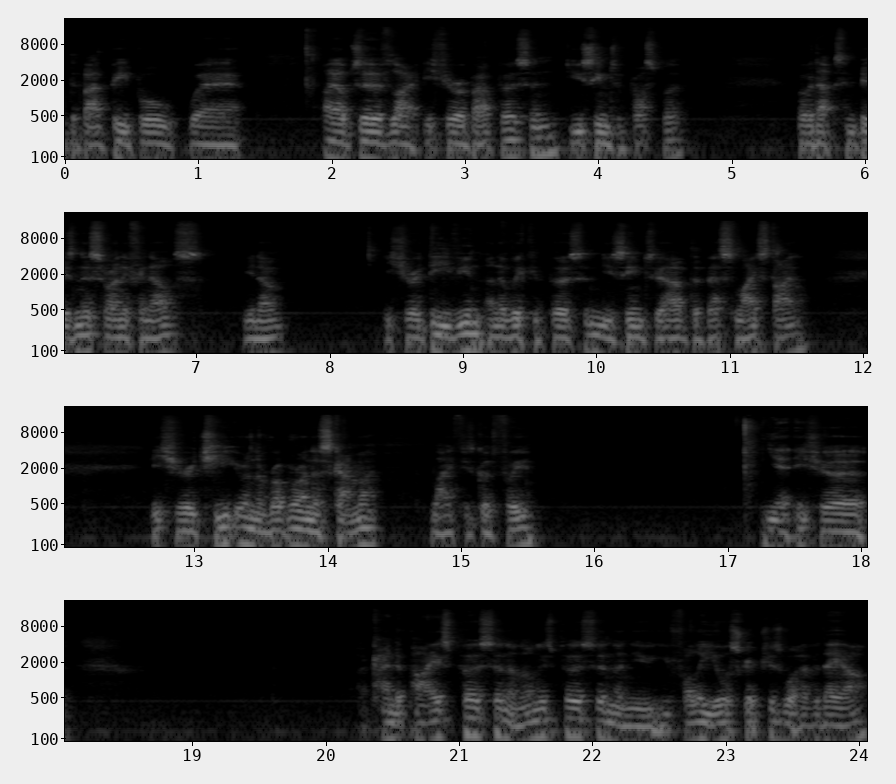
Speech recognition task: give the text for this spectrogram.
the bad people, where I observe like if you're a bad person, you seem to prosper, whether that's in business or anything else, you know. If you're a deviant and a wicked person, you seem to have the best lifestyle if you're a cheater and a robber and a scammer, life is good for you. Yeah, if you're kind of pious person, an honest person, and you, you follow your scriptures, whatever they are,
